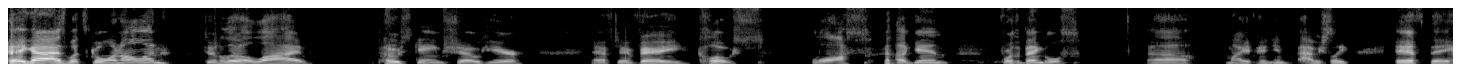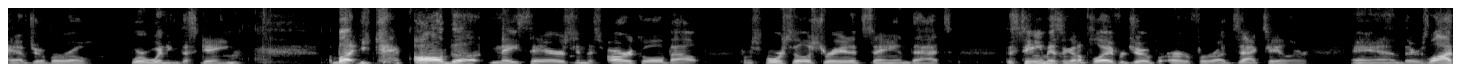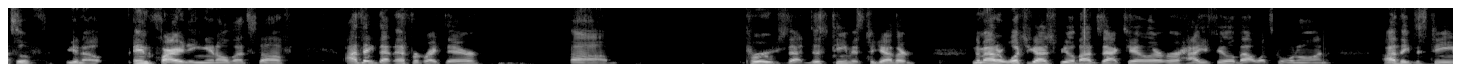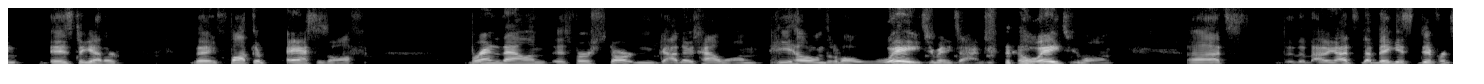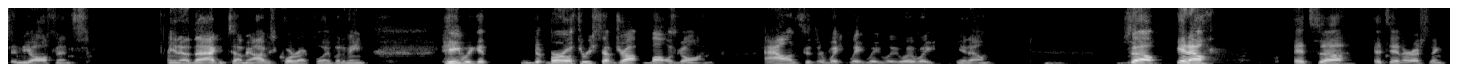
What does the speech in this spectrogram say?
Hey guys, what's going on? Doing a little live post game show here after a very close loss again for the Bengals. Uh, my opinion, obviously, if they have Joe Burrow, we're winning this game. But all the naysayers in this article about from Sports Illustrated saying that this team isn't going to play for Joe or for uh, Zac Taylor, and there's lots of you know infighting and all that stuff. I think that effort right there um, proves that this team is together. No matter what you guys feel about Zac Taylor or how you feel about what's going on, I think this team is together. They fought their asses off. Brandon Allen, his first start and God knows how long, he held onto the ball way too many times, way too long. Uh, that's, I mean, that's the biggest difference in the offense you know, that I could tell me obviously quarterback play, but I mean, he would get Burrow three step drop, ball is gone. Allen sits there, wait, wait, wait, wait, wait, wait, you know. So, you know, it's uh it's interesting.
